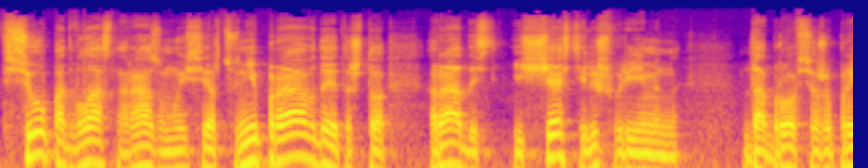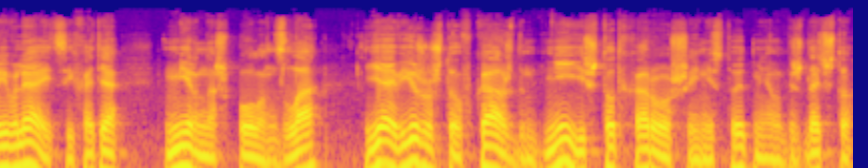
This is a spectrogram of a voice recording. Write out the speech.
все подвластно разуму и сердцу. Неправда это, что радость и счастье лишь временно. Добро все же проявляется, и хотя мир наш полон зла, я вижу, что в каждом дне есть что-то хорошее, и не стоит меня убеждать, что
